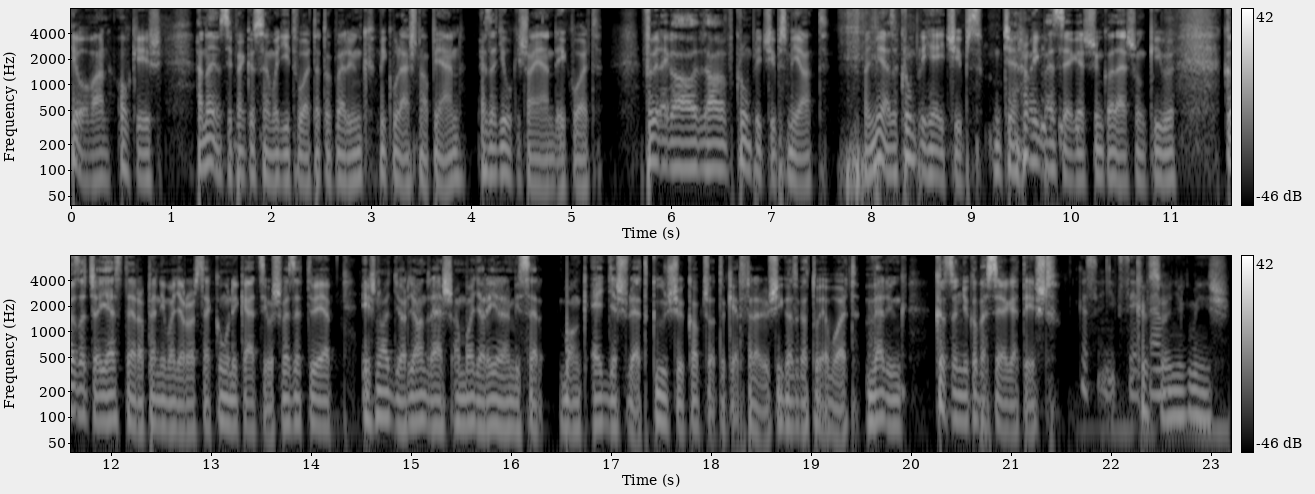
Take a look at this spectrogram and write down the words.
Jó van, oké is. Hát nagyon szépen köszönöm, hogy itt voltatok velünk Mikulás napján. Ez egy jó kis ajándék volt. Főleg a, a krumpli chips miatt. Vagy mi az a krumpli hey chips? Úgyhogy még beszélgessünk adásunk kívül. Kazacsai Eszter, a Penny Magyarország kommunikációs vezetője, és Nagy György András, a Magyar Élelmiszerbank Egyesület külső kapcsolatokért felelős igazgatója volt velünk. Köszönjük a beszélgetést. Köszönjük szépen. Köszönjük mi is.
